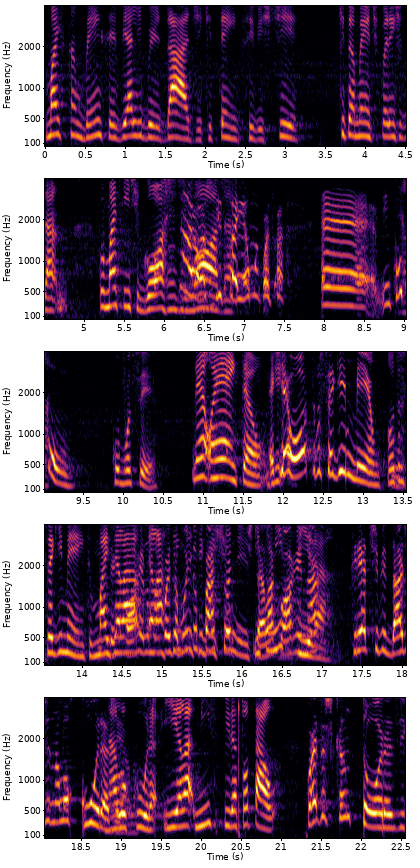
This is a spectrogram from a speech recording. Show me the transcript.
Mas também você vê a liberdade que tem de se vestir. Que também é diferente da... Por mais que a gente goste de Não, eu moda... acho que isso aí é uma coisa é, incomum com você. Não, é, então. É que é outro segmento. Outro segmento, mas Você ela corre numa ela coisa muito fashionista. Ela corre na criatividade e na loucura Na dela. loucura. E ela me inspira total. Quais as cantoras e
